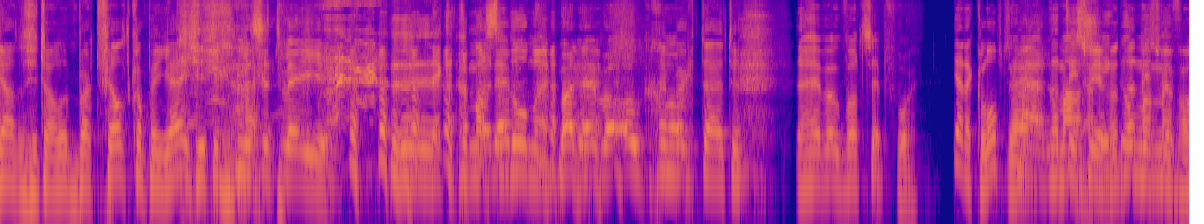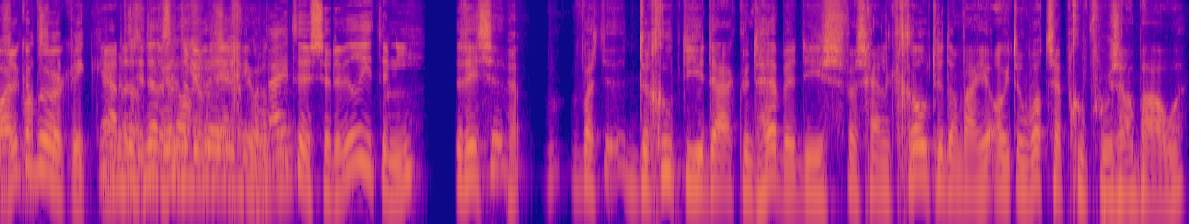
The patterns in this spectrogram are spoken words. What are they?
Ja, dan zit al Bart Veldkamp en jij zitten Met z'n tweeën. Lekker te mastodonnen. Maar daar hebben we ook gewoon, daar hebben we ook WhatsApp voor. Ja, dat klopt. Ja, maar dat is weer, dat is weer van Zuckerberg. Ik. Ja, Ja, dat, dat is een partij tussen. Dat wil je er niet. Dat is, wat, de groep die je daar kunt hebben, die is waarschijnlijk groter dan waar je ooit een WhatsApp groep voor zou bouwen.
